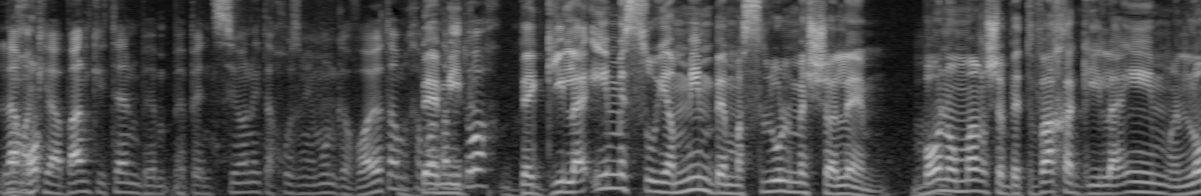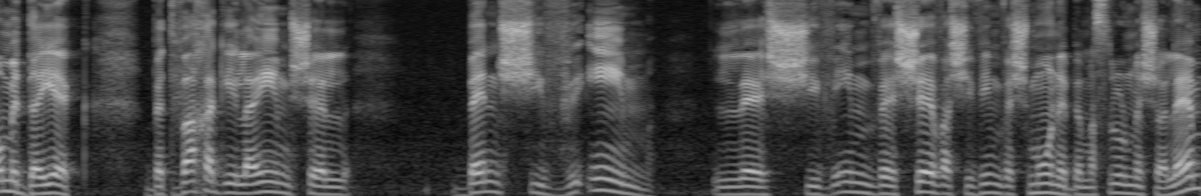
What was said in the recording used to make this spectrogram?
למה? נכון, כי הבנק ייתן בפנסיונית אחוז מימון גבוה יותר מחברת במד... הביטוח? בגילאים מסוימים במסלול משלם. Mm-hmm. בוא נאמר שבטווח הגילאים, אני לא מדייק, בטווח הגילאים של בין 70 ל-77, 78 במסלול משלם,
